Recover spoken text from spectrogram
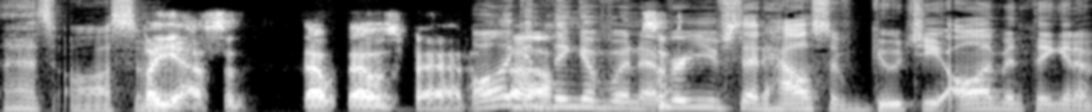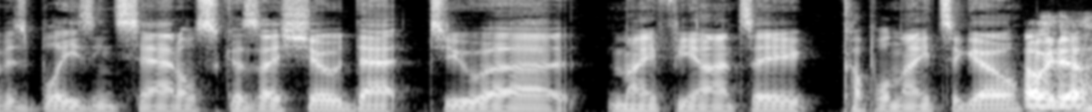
That's awesome. But yeah, so that that was bad. All I can Um, think of whenever you've said House of Gucci, all I've been thinking of is Blazing Saddles because I showed that to uh, my fiance a couple nights ago. Oh yeah,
